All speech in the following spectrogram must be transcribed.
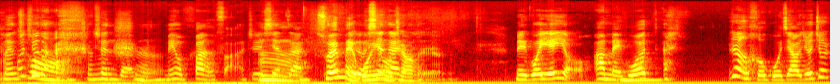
没错我觉得哎，真的没没有办法，这是现在、嗯，所以美国也有这个现在这样的人。美国也有啊，美国、嗯哎，任何国家我觉得就是。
